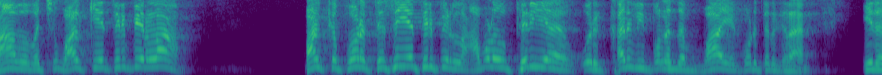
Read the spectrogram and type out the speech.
நாவை வச்சு வாழ்க்கையை திருப்பிடலாம். வாழ்க்கை போற திசையே திருப்பிடலாம். அவ்வளவு பெரிய ஒரு கருவி போல இந்த வாயை கொடுத்திருக்கிறார். இதை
